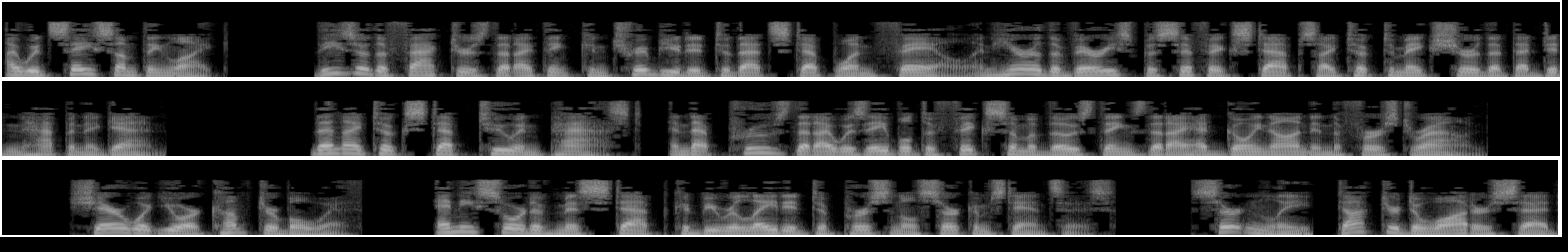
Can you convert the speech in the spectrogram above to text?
I would say something like, These are the factors that I think contributed to that Step 1 fail and here are the very specific steps I took to make sure that that didn't happen again. Then I took Step 2 and passed, and that proves that I was able to fix some of those things that I had going on in the first round. Share what you are comfortable with. Any sort of misstep could be related to personal circumstances. Certainly, Dr. DeWaters said,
